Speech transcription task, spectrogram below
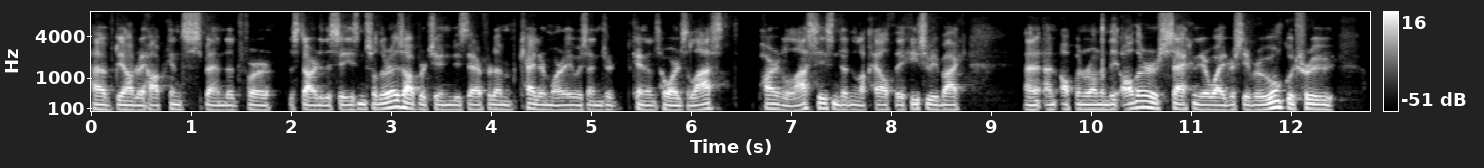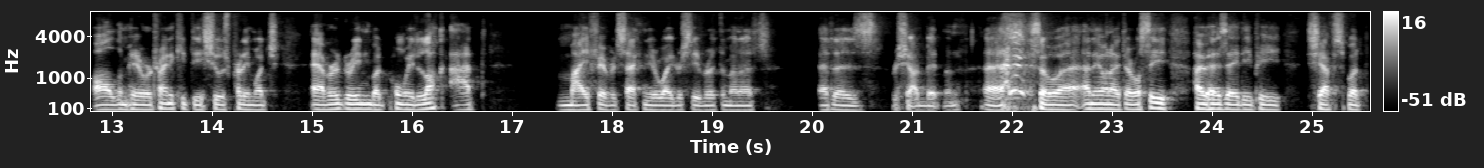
have DeAndre Hopkins suspended for the start of the season. So there is opportunities there for them. Kyler Murray was injured kind of towards the last part of the last season, didn't look healthy. He should be back and, and up and running. The other second year wide receiver, we won't go through all of them here. We're trying to keep these shows pretty much evergreen. But when we look at my favorite second year wide receiver at the minute. It is Rashod Bateman. Uh, so uh, anyone out there, we'll see how his ADP shifts. But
